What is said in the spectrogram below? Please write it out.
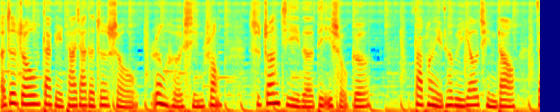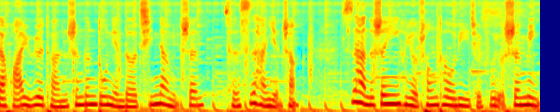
而这周带给大家的这首《任何形状》是专辑里的第一首歌。大胖也特别邀请到在华语乐团深耕多年的清亮女声陈思涵演唱。思涵的声音很有穿透力且富有生命，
